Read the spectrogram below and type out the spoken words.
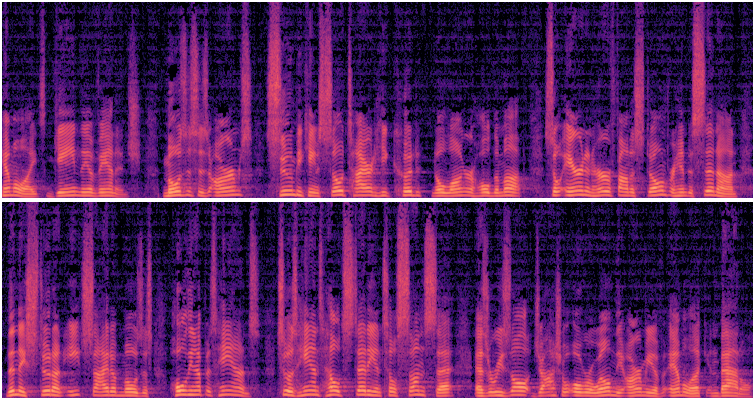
Amalekites gained the advantage. Moses' arms soon became so tired he could no longer hold them up. So Aaron and Hur found a stone for him to sit on. Then they stood on each side of Moses, holding up his hands. So his hands held steady until sunset. As a result, Joshua overwhelmed the army of Amalek in battle.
